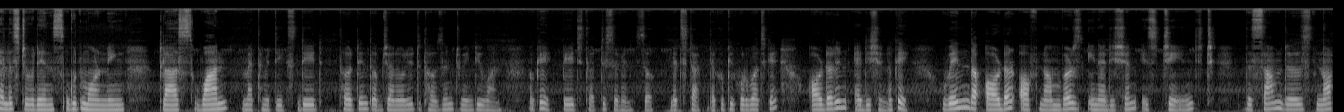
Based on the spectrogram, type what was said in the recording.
Hello students, good morning. Class 1 Mathematics date 13th of January 2021. Okay, page 37. So, let's start. দেখো কি করব আজকে order in addition. Okay, when the order of numbers in addition is changed, the sum does not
